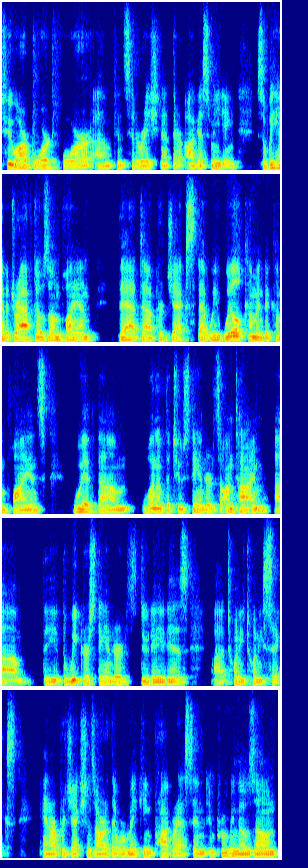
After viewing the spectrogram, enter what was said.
to our board for um, consideration at their August meeting. So we have a draft ozone plan that uh, projects that we will come into compliance with um, one of the two standards on time. Um, the, the weaker standards due date is uh, 2026. And our projections are that we're making progress in improving ozone,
